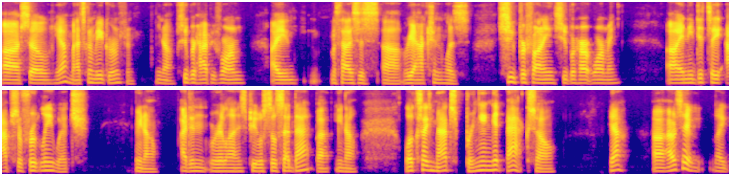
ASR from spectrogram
Uh, so yeah, Matt's gonna be a groomsman. You know, super happy for him. I Matthias's uh, reaction was super funny, super heartwarming. Uh, and he did say absolutely, which, you know, I didn't realize people still said that, but you know, looks like Matt's bringing it back. So, yeah, uh, I would say like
